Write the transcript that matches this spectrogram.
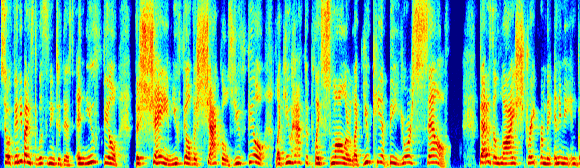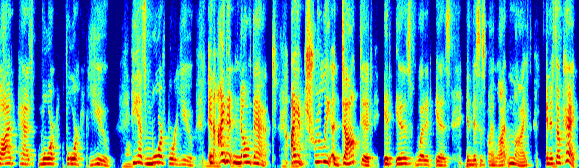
So, if anybody's listening to this and you feel the shame, you feel the shackles, you feel like you have to play smaller, like you can't be yourself, that is a lie straight from the enemy, and God has more for you. He has more for you. And I didn't know that. I mm-hmm. had truly adopted it is what it is. And this mm-hmm. is my lot in life. And it's okay.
